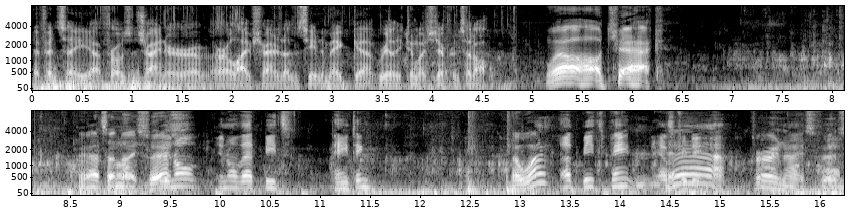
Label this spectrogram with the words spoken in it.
if it's a uh, frozen shiner or, or a live shiner, doesn't seem to make uh, really too much difference at all. Well, Jack, that's a nice fish. You know, you know that beats painting. a what? That beats painting yesterday. Yeah, very nice fish.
